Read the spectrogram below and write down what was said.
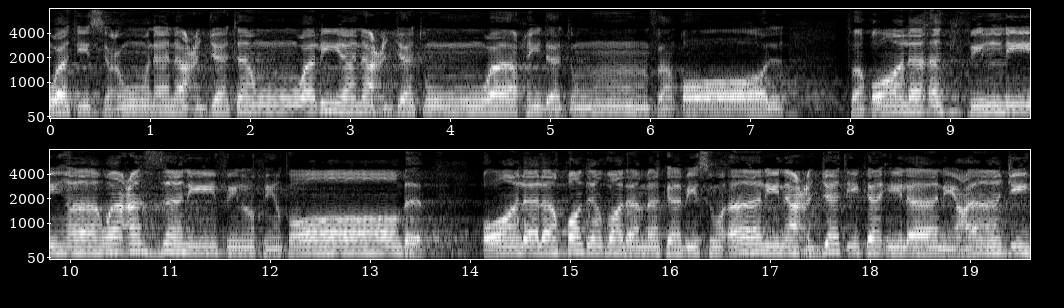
وتسعون نعجة ولي نعجة واحدة فقال فقال أكفلنيها وعزني في الخطاب قال لقد ظلمك بسؤال نعجتك إلى نعاجه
